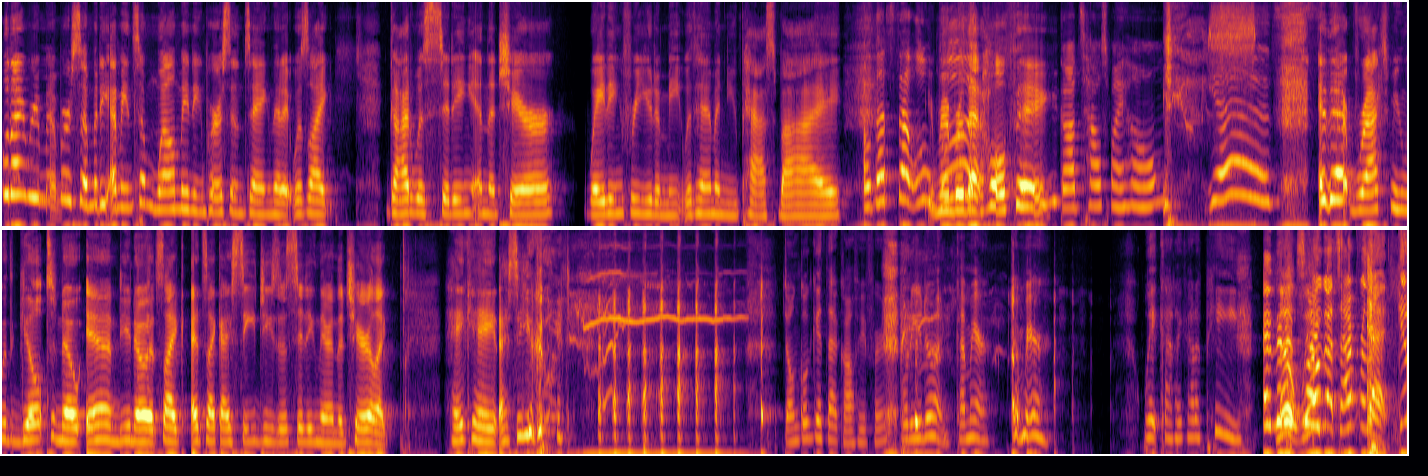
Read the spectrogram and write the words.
well, I remember somebody, I mean, some well meaning person saying that it was like God was sitting in the chair waiting for you to meet with him and you pass by. Oh, that's that little you Remember book. that whole thing? God's house, my home. yes. And that racked me with guilt to no end. You know, it's like it's like I see Jesus sitting there in the chair, like, "Hey, Kate, I see you going." Don't go get that coffee first. What are you doing? Come here. Come here. Wait, God, I gotta pee. And then no, it's we like- don't got time for that. Get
